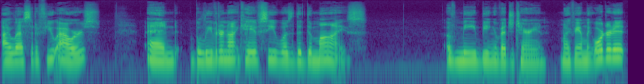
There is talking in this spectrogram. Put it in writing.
I lasted a few hours and believe it or not KFC was the demise of me being a vegetarian. My family ordered it.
